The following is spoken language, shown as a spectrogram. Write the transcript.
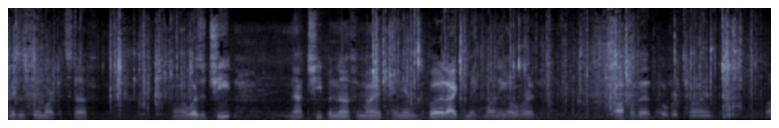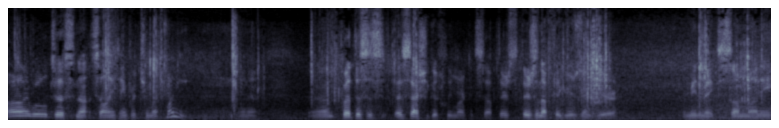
this is flea market stuff. Uh, was it cheap? Not cheap enough, in my opinion, but I can make money over it, off of it over time. I will just not sell anything for too much money, you know. Um, but this is this is actually good flea market stuff. There's there's enough figures in here for me to make some money.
